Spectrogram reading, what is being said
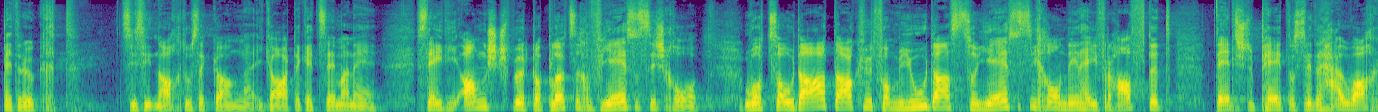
Bedrückt Sie sind die Nacht rausgegangen, in den Garten Gethsemane. Sie haben die Angst gespürt, die plötzlich auf Jesus ist gekommen. Und wo die Soldaten, angeführt vom Judas, zu Jesus sind und ihn haben verhaftet dort war der Petrus wieder hellwach.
